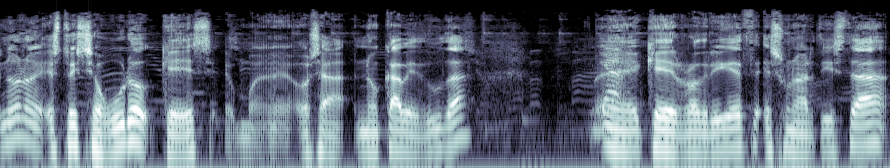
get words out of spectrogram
No, no, estoy seguro que es, bueno, o sea, no cabe duda eh, que Rodríguez es un artista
